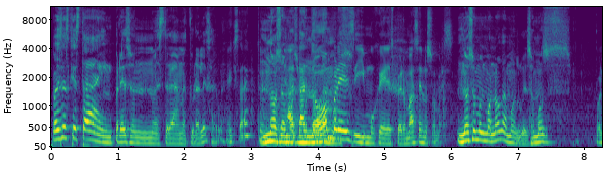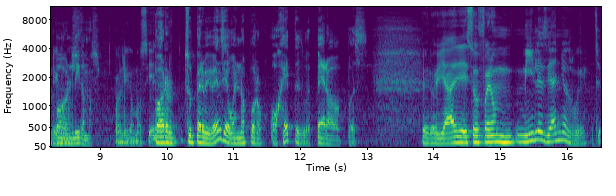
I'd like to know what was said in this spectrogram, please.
Pues es que está impreso en nuestra naturaleza, güey. Exacto. No somos tanto monógamos. hombres y mujeres, pero más en los hombres. No somos monógamos, güey. Somos Polígamos. polígamos. Polígamos, sí. Por supervivencia, güey, no por ojetes, güey. Pero pues. Pero ya eso fueron miles de años, güey. Sí.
